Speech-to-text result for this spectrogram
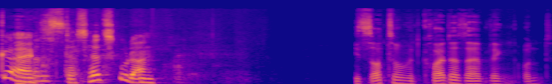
Geil. Sonst- Das hört sich gut an. Risotto mit Kräutersaibling und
